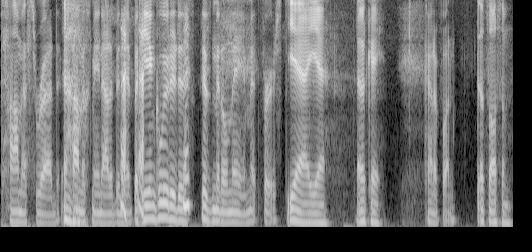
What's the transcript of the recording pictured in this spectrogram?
Thomas Rudd. Thomas may not have been it, but he included his his middle name at first. Yeah, yeah. Okay, Kind of fun. That's awesome.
